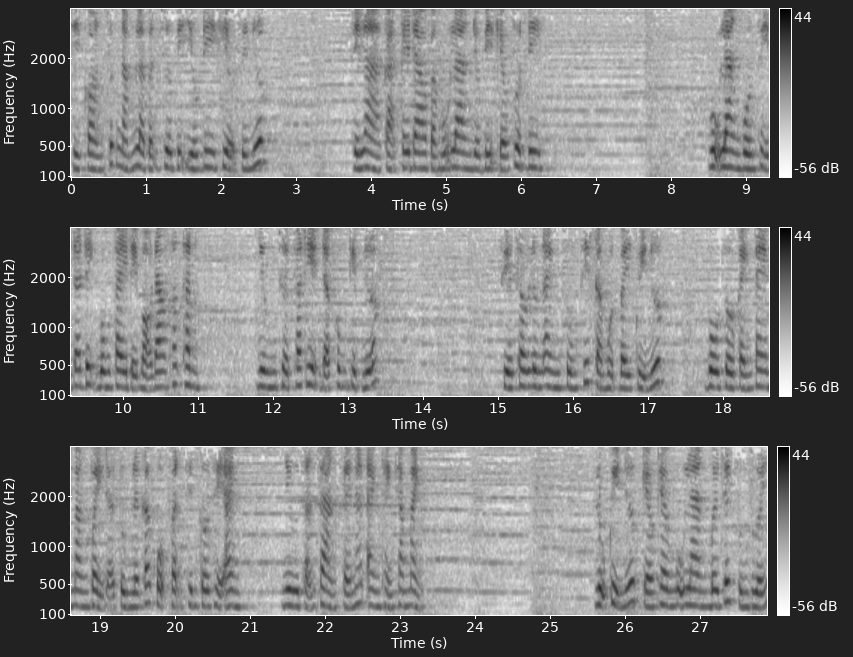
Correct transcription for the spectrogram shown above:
chỉ còn sức nắm là vẫn chưa bị yếu đi khi ở dưới nước. Thế là cả cây đao và ngũ lang đều bị kéo tuột đi. Ngũ lang vốn dĩ đã định buông tay để bỏ đao thoát thân, nhưng chợt phát hiện đã không kịp nữa. Phía sau lưng anh súng xít cả một bầy quỷ nước, vô số cánh tay mang vẩy đã tung lên các bộ phận trên cơ thể anh, như sẵn sàng xé nát anh thành trăm mảnh. Lũ quỷ nước kéo theo ngũ lang bơi trách xuống dưới.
